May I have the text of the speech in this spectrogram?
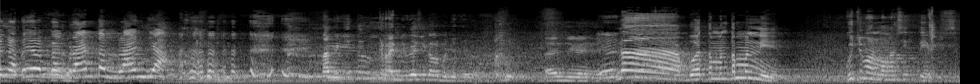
Belanja katanya bukan berantem belanja. Tapi gitu keren juga sih kalau begitu. Anjing. nah buat temen-temen nih gue cuma mau ngasih tips.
